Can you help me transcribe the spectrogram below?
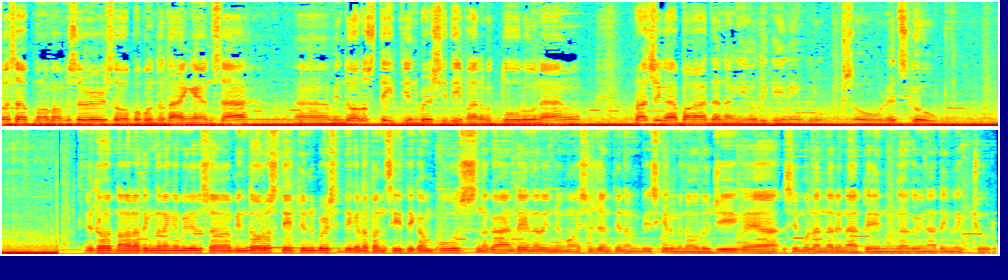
what's up mga ma'am sir? So papunta tayo ngayon sa uh, Mindoro State University para magturo ng Project Abacada ng EODK name group. So let's go! Ito at nakarating na rin kami dito sa Mindoro State University, Calapan City Campus. Nag-aantay na rin yung mga estudyante ng BS Criminology kaya simulan na rin natin yung gagawin nating lecture.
